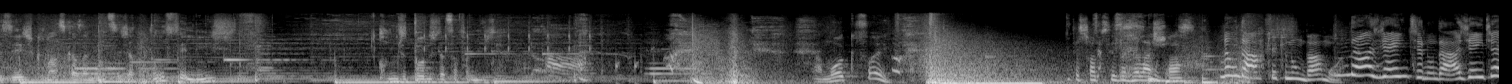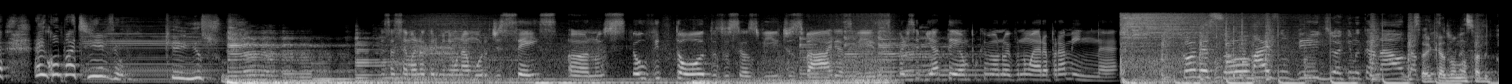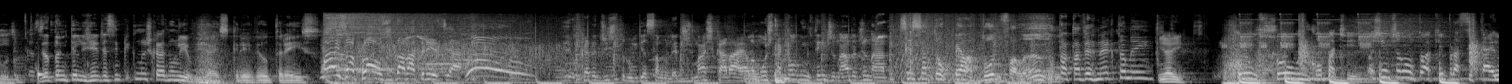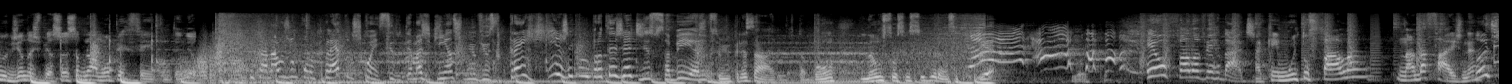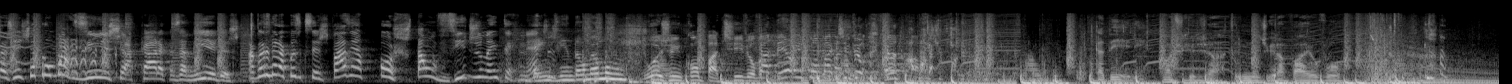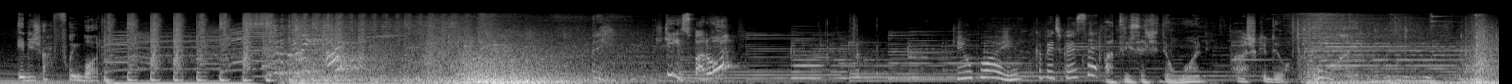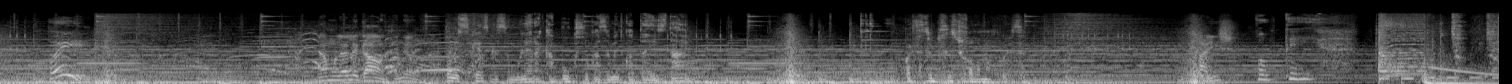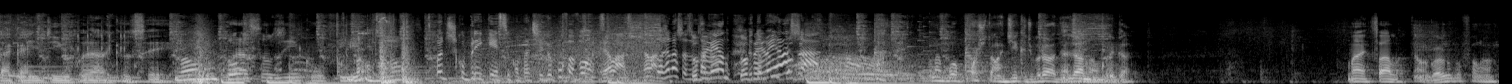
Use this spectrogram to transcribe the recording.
desejo que o nosso casamento seja tão feliz como o de todos dessa família. Amor, o que foi? O pessoal precisa relaxar. Não dá. Por que, que não dá, amor? Não dá, a gente não dá. A gente é, é incompatível. Que isso? Essa semana eu terminei um namoro de seis anos. Eu vi todos os seus vídeos várias vezes e percebi a tempo que meu noivo não era pra mim, né? Começou mais um vídeo aí que a dona sabe tudo. Você é tão inteligente assim, por que não escreve um livro? Já escreveu três. Mais aplausos da Patrícia! Eu quero destruir essa mulher, desmascarar ela, mostrar que ela não entende nada de nada. Você se atropela todo falando? Tata Werneck também. E aí? Eu sou o incompatível. A gente não tô aqui pra ficar iludindo as pessoas sobre um amor perfeito, entendeu? Um canal de um completo desconhecido tem mais de 500 mil views em três dias. Tem que me proteger disso, sabia? Eu sou um empresário, tá bom? Não sou seu segurança. Eu falo a verdade. A quem muito fala, nada faz, né? Antes a gente ia pra um barzinho, encher a cara com as amigas. Agora a primeira coisa que vocês fazem é postar um vídeo na internet. Bem-vindo ao meu mundo. Hoje o incompatível. Cadê o incompatível? Cadê ele? Eu acho que ele já terminou de gravar, eu vou. Ele já foi embora. O que, que é isso? Parou? O boy? Acabei de conhecer. Patrícia te deu mole? Acho que deu. Oi? É uma mulher legal, entendeu? Não esquece que essa mulher acabou com seu casamento com a Thaís, tá? Patrícia, eu preciso te falar uma coisa. Thaís. Voltei. Tá caidinho por ela que eu sei. Não, não tô. Coraçãozinho com frio. Não, não. Vou descobrir quem é esse incompatível, por favor. Relaxa, relaxa. Tô relaxado, Tô tá vendo, vendo? tô Eu tô bem relaxado. Na boa, posso dar uma dica de brother? Melhor não, obrigado. Vai, fala. Não, agora eu não vou falar.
